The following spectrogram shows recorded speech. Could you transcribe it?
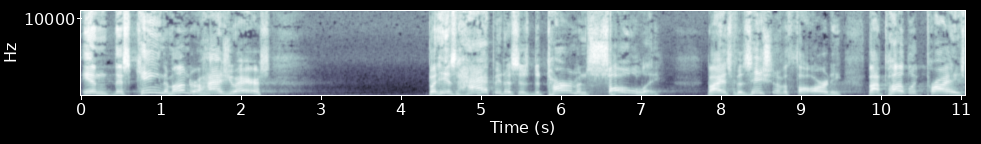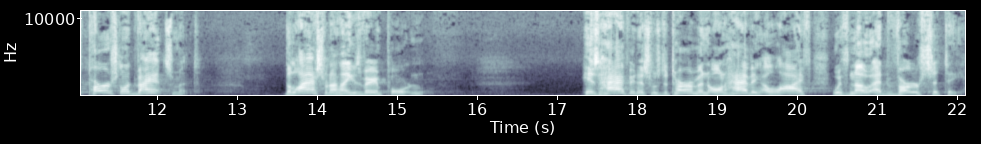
in this kingdom under Ahasuerus. But his happiness is determined solely by his position of authority, by public praise, personal advancement. The last one I think is very important. His happiness was determined on having a life with no adversity.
